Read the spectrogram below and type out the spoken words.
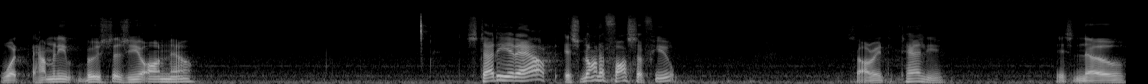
what, how many boosters are you on now? Study it out. It's not a fossil fuel. Sorry to tell you. There's no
